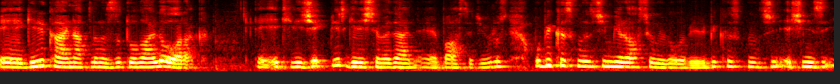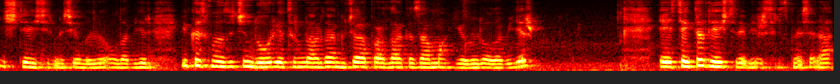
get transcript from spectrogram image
E, gelir kaynaklarınızı dolaylı olarak e, etkileyecek bir geliştirmeden e, bahsediyoruz. Bu bir kısmınız için miras yoluyla olabilir, bir kısmınız için eşinizin iş değiştirmesi yoluyla olabilir, bir kısmınız için doğru yatırımlardan güzel paralar kazanmak yoluyla olabilir. E, sektör değiştirebilirsiniz mesela.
